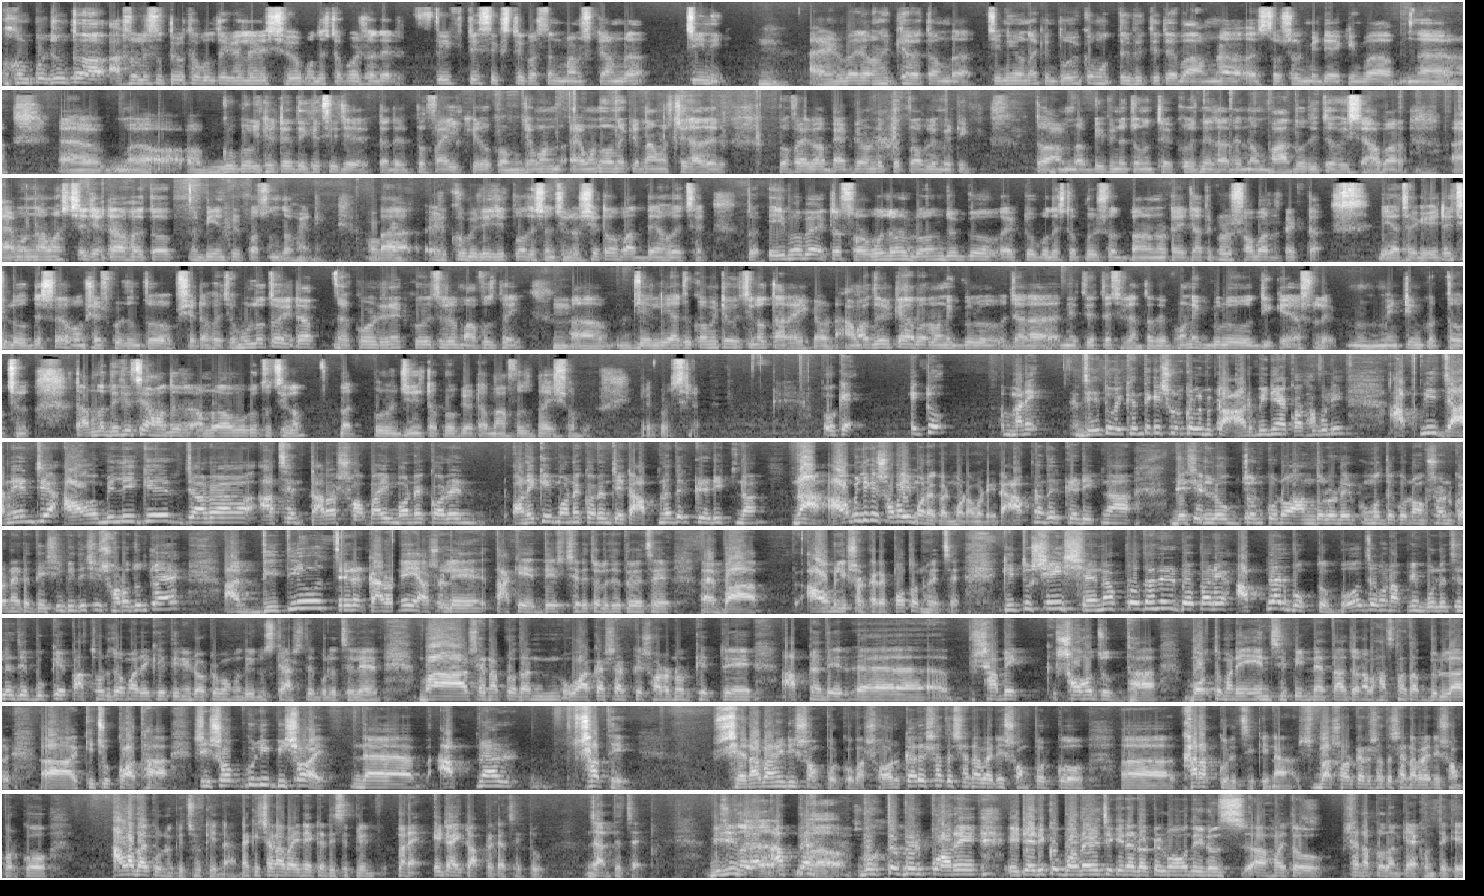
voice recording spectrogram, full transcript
এখন পর্যন্ত আসলে সত্যি কথা বলতে গেলে সে উপদেষ্টা পরিষদের ফিফটি সিক্সটি পার্সেন্ট মানুষকে আমরা চিনি। আর এর বাইরে অনেকে হয়তো আমরা চিনিও না কিন্তু ঐকমত্যের ভিত্তিতে বা আমরা সোশ্যাল মিডিয়া কিংবা গুগল ঘেটে দেখেছি যে তাদের প্রোফাইল কীরকম। যেমন এমন অনেকের নাম আসছে যাদের প্রোফাইল বা ব্যাকগ্রাউন্ড একটু প্রবলেমেটিক তো আমরা বিভিন্ন জন থেকে খোঁজ নিয়ে তাদের নাম বাদও দিতে হয়েছে। আবার এমন নাম আসছে যেটা হয়তো বিএনপির পছন্দ হয়নি বা এর খুবই রিজিট পজিশন ছিল সেটাও বাদ দেওয়া হয়েছে। তো এইভাবে একটা সর্বজন গ্রহণযোগ্য একটা উপদেষ্টা পরিষদ বানানোটাই যাতে করে সবার একটা ইয়া থাকে এটাই ছিল উদ্দেশ্য এবং শেষ পর্যন্ত সেটা হয়েছে। মূলত এটা কোঅর্ডিনেট করেছিল মাহফুজ ভাই। যে লিয়াজু কমিটি হয়েছিল তারাই কারণ আমাদেরকে আবার অনেকগুলো যারা নেতৃত্বে ছিলেন তাদের অনেকগুলো দিকে আসলে মেনটেন করতে হচ্ছিল। তা আমরা দেখেছি আমাদের আমরা অবগত ছিলাম বাট পুরো জিনিসটা প্রক্রিয়াটা মাহফুজ ভাই সহ এটা করছিলেন। ওকে একটু মানে যেহেতু এখান থেকে শুরু করলাম একটু আর্মি নিয়ে কথা বলি, আপনি জানেন যে আওয়ামী লীগের যারা আছেন, তারা সবাই মনে করেন, অনেকেই মনে করেন যে এটা আপনাদের ক্রেডিট না। না, আওয়ামী লীগের সবাই মনে করেন মোটামুটি, এটা আপনাদের ক্রেডিট না। দেশের লোকজন কোনো আন্দোলনের মধ্যে কোনো অংশগ্রহণ করে না, এটা দেশি বিদেশি ষড়যন্ত্র এক। আর দ্বিতীয় যেটার কারণেই আসলে তাকে দেশ ছেড়ে চলে যেতে হয়েছে বা আওয়ামী লীগ সরকারের পতন হয়েছে। কিন্তু সেই সেনা প্রধানের ব্যাপারে আপনার বক্তব্য, যেমন আপনি বলেছিলেন যে বুকে পাথর জমা রেখে তিনি ডক্টর মোহাম্মদ ইউনুসকে আসতে বলেছিলেন, বা সেনা প্রধান ওয়াকা সাহেবকে সরানোর ক্ষেত্রে আপনাদের সাবেক সাবেক সহযোদ্ধা বর্তমানে এনসিপির নেতা জনাব হাসনাত আবদুল্লার কিছু কথা। সেই সবগুলি বিষয় আপনার সাথে সেনাবাহিনীর সম্পর্ক বা সরকারের সাথে সেনাবাহিনীর সম্পর্ক খারাপ করেছে কিনা? বা সরকারের সাথে সেনাবাহিনীর সম্পর্ক আলাদা কোনো কিছু কিনা? নাকি সেনাবাহিনী একটা ডিসিপ্লিন মানে এটা একটু আপনার কাছে একটু জানতে চাই। বিশেষ করে আপনার বক্তব্যের পরে এটা এরকম মনে হয়েছে কিনা? ডক্টর মোহাম্মদ ইউনুস হয়তো সেনাপ্রধানকে এখন থেকে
